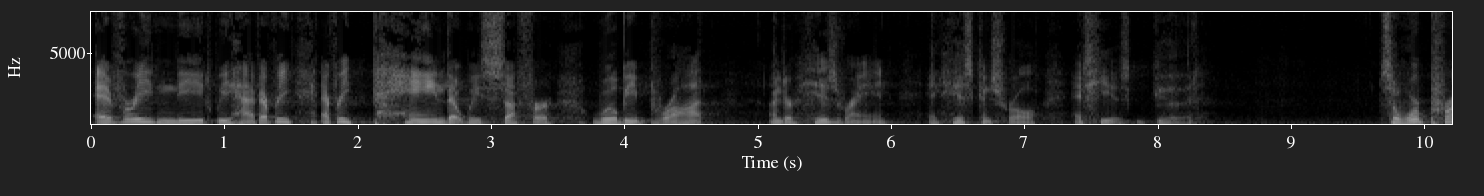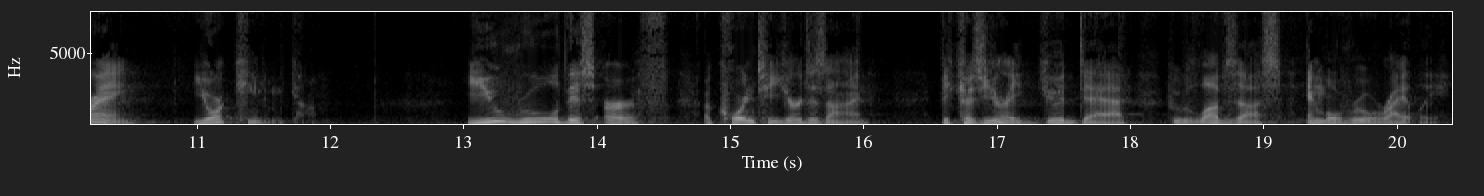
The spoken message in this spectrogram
every need we have, every, every pain that we suffer will be brought under his reign and his control, and he is good. So we're praying, Your kingdom come. You rule this earth according to your design because you're a good dad who loves us and will rule rightly.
